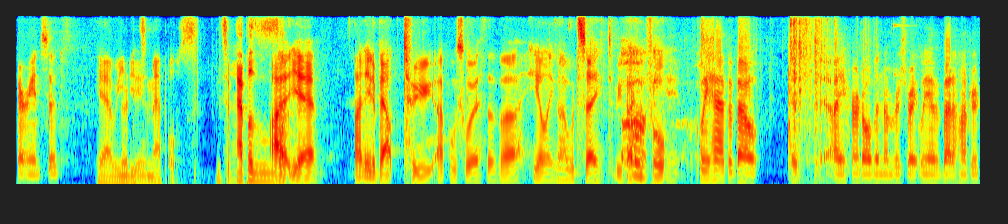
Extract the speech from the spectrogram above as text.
Fairy and Sid. Yeah, we 13. need some apples. Need some apples. I, yeah, I need about two apples worth of uh, healing, I would say, to be back at full. We have about, if I heard all the numbers right, we have about a hundred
